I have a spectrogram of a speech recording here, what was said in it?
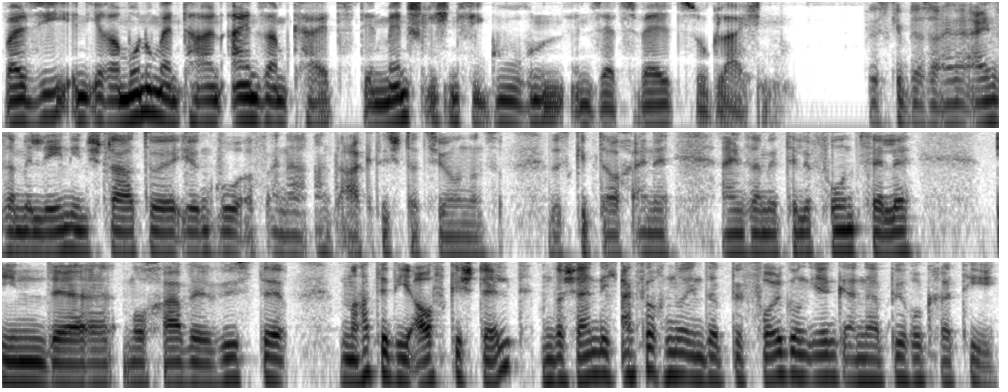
weil sie in ihrer monumentalen Einsamkeit den menschlichen Figuren in Setz Welt so gleichen. Es gibt also eine einsame Lenin-Statue irgendwo auf einer Antarktisstation und so. Es gibt auch eine einsame Telefonzelle in der Mojave-Wüste. Man hatte die aufgestellt und wahrscheinlich einfach nur in der Befolgung irgendeiner Bürokratie.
